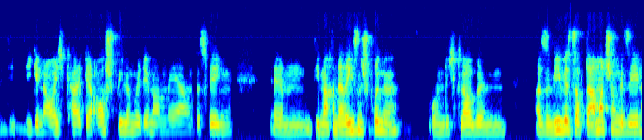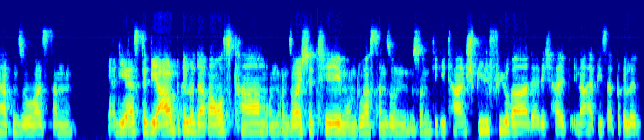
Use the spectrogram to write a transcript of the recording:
die, Genauigkeit der Ausspielung wird immer mehr und deswegen, ähm, die machen da Riesensprünge. Und ich glaube, also wie wir es auch damals schon gesehen hatten, so als dann ja, die erste VR-Brille da rauskam und, und solche Themen und du hast dann so einen, so einen digitalen Spielführer, der dich halt innerhalb dieser Brille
